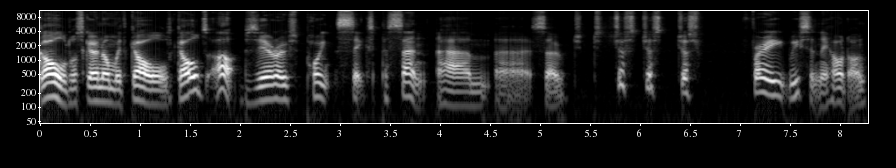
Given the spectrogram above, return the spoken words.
Gold, what's going on with gold? Gold's up 0.6%. Um, uh, so just, just, just very recently. Hold on.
